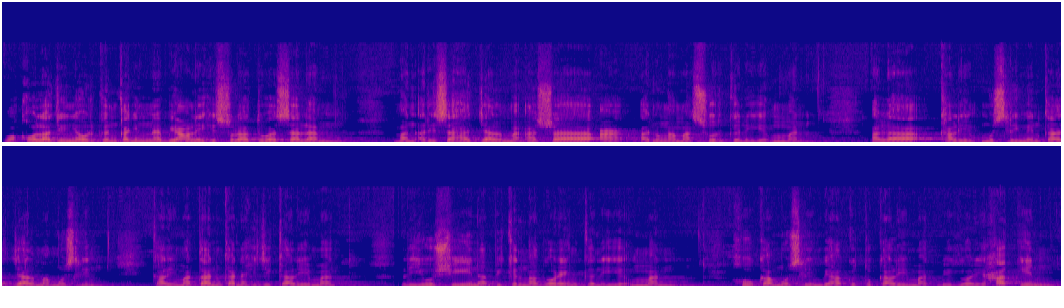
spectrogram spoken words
waqa nyaurkan kanyeng nabi Alaihi salatu Wasallam man ari sahajal anu ngamasurkeun ieu iman ala kali muslimin kajallma muslim kalimatan kana hiji kalimat liushi na ngagorengkeun ieu iman hu ka muslim bihakutu kalimat bigori hakin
